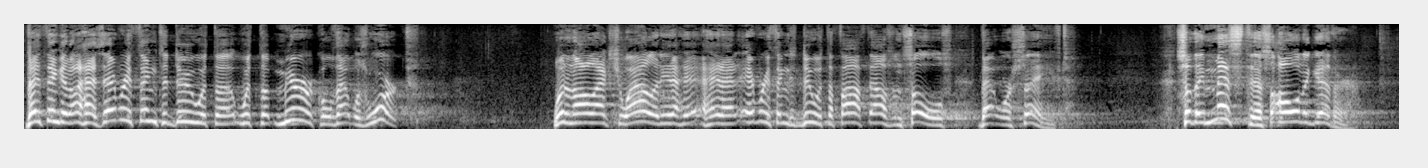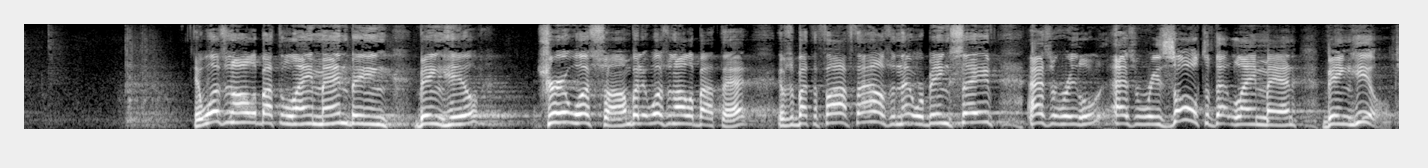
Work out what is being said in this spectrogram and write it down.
They think it has everything to do with the, with the miracle that was worked. When in all actuality, it had everything to do with the 5,000 souls that were saved. So they missed this altogether. It wasn't all about the lame man being, being healed. Sure, it was some, but it wasn't all about that. It was about the 5,000 that were being saved as a, re- as a result of that lame man being healed.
